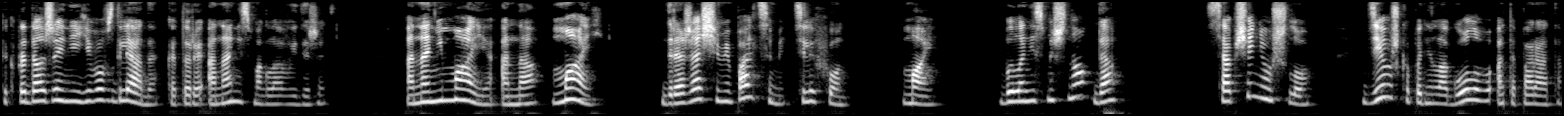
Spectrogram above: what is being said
как продолжение его взгляда, который она не смогла выдержать. Она не Майя, она Май. Дрожащими пальцами телефон. Май. Было не смешно, да? Сообщение ушло. Девушка подняла голову от аппарата.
